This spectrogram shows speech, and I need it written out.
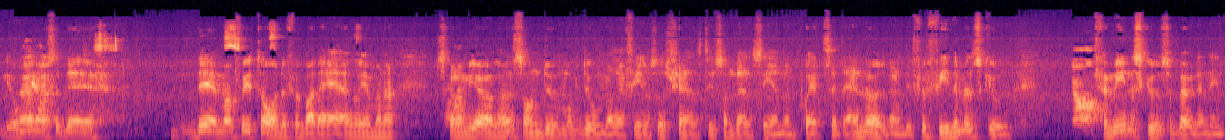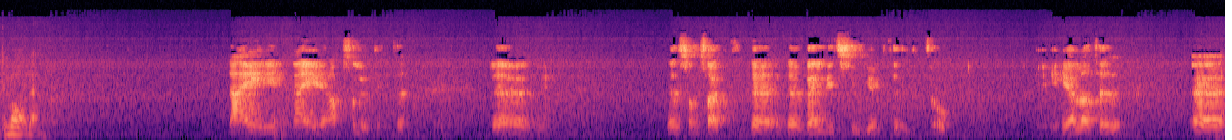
Jo men alltså det, det... Man får ju ta det för vad det är och jag menar Ska de göra en sån dum och dummare film så känns det som den scenen på ett sätt är nödvändig. För filmens skull. Ja, För min skull så behöver den inte vara den. nej, nej absolut inte. Det, det är som sagt, det, det är väldigt subjektivt och hela tiden. Eh,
